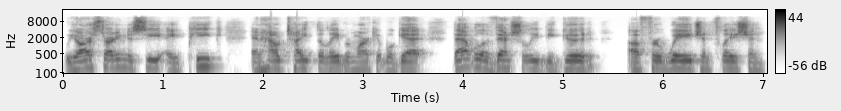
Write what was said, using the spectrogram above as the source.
We are starting to see a peak and how tight the labor market will get. That will eventually be good uh, for wage inflation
